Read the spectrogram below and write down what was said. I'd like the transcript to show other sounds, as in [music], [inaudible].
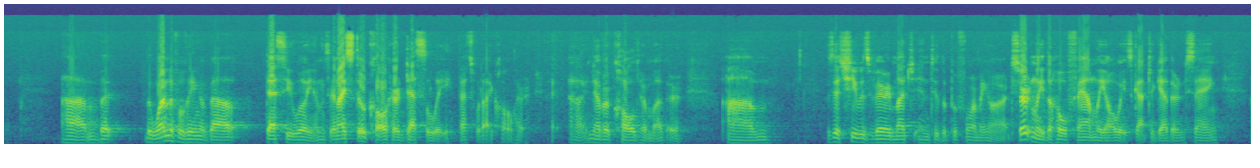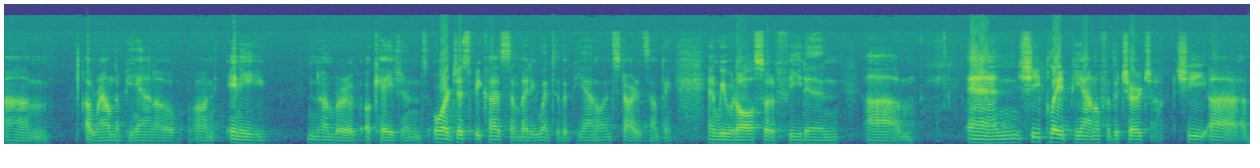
Um, but the wonderful thing about Desi Williams, and I still call her Desi that's what I call her. I never called her mother. Um, was that she was very much into the performing arts. Certainly, the whole family always got together and sang um, around the piano on any number of occasions, or just because somebody went to the piano and started something, and we would all sort of feed in. Um, and she played piano for the church. She uh,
